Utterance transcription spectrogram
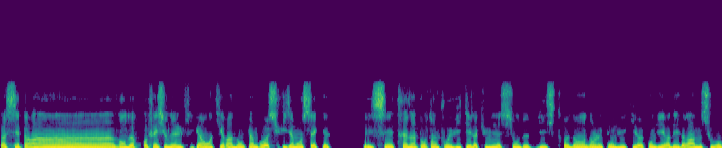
passer par un vendeur professionnel qui garantira donc un bois suffisamment sec. Et c'est très important pour éviter l'accumulation de blistres dans, dans le conduit qui va conduire à des drames souvent.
